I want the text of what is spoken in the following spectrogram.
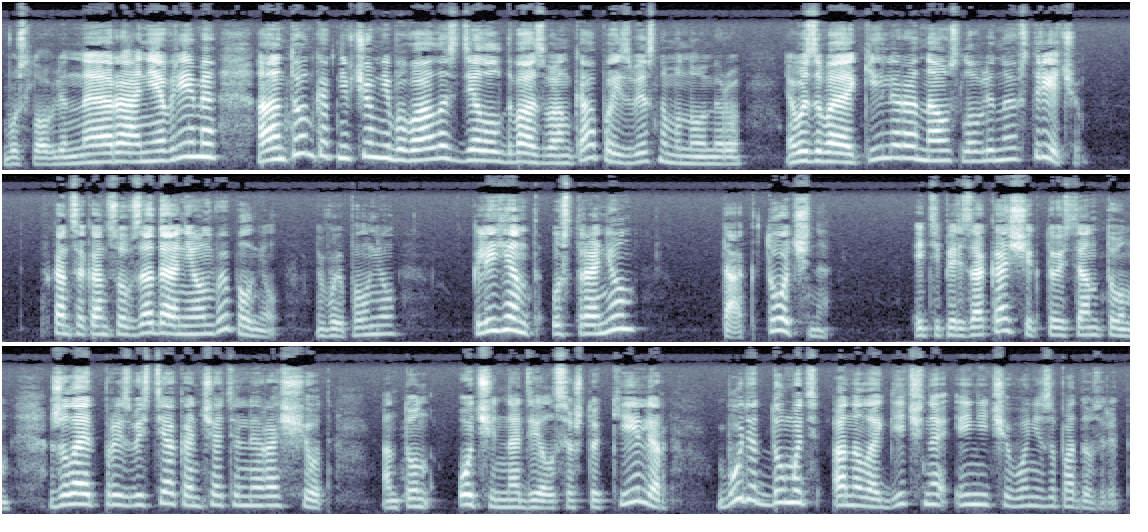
В условленное ранее время Антон, как ни в чем не бывало, сделал два звонка по известному номеру, вызывая киллера на условленную встречу. В конце концов, задание он выполнил? Выполнил. Клиент устранен? Так, точно. И теперь заказчик, то есть Антон, желает произвести окончательный расчет. Антон очень надеялся, что киллер будет думать аналогично и ничего не заподозрит.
